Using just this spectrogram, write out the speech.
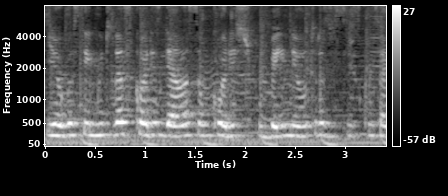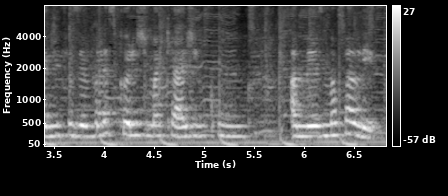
E eu gostei muito das cores dela, são cores, tipo, bem neutras. Vocês conseguem fazer várias cores de maquiagem com a mesma paleta.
